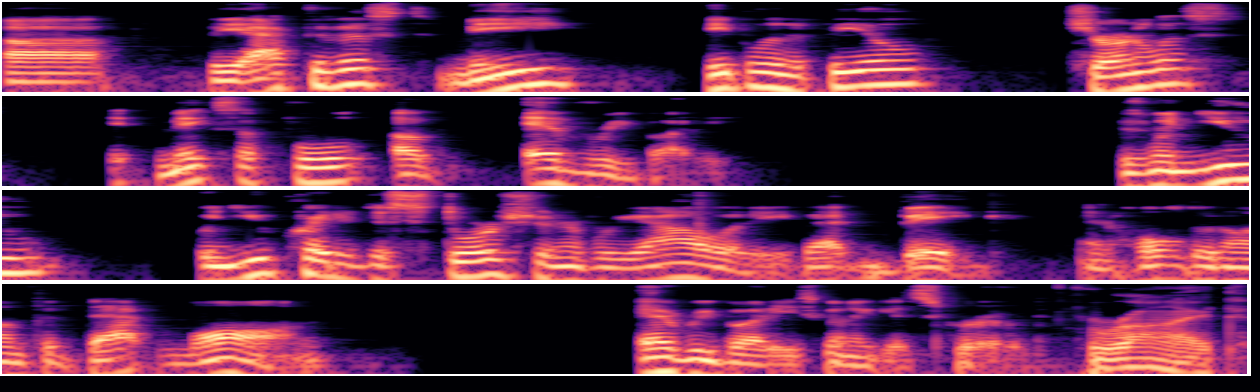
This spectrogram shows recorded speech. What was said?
uh, the activist, me, people in the field, journalists. It makes a fool of everybody. Because when you when you create a distortion of reality that big and hold it on for that long, everybody's going to get screwed. Right.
